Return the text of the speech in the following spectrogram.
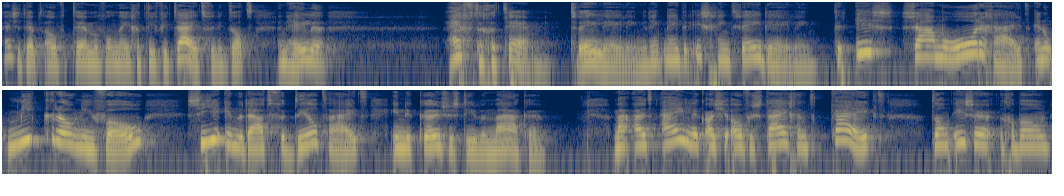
Als je het hebt over termen van negativiteit, vind ik dat een hele heftige term. Tweedeling. Dan denk ik, nee, er is geen tweedeling. Er is samenhorigheid. En op microniveau zie je inderdaad verdeeldheid in de keuzes die we maken. Maar uiteindelijk, als je overstijgend kijkt, dan is er gewoon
